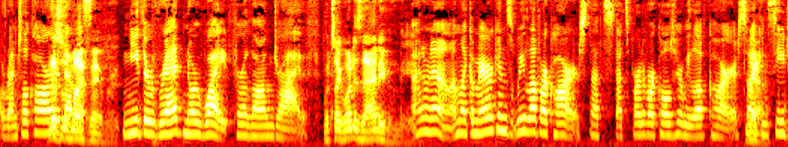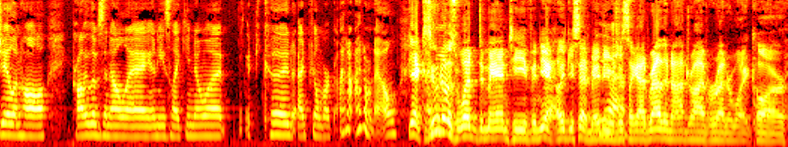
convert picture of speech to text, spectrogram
a rental car. This was my favorite. Neither red nor white for a long drive. which like, what does that even mean? I don't know. I'm like Americans. We love our cars. That's that's part of our culture. We love cars. So I can see Gyllenhaal probably lives in L.A. and he's like, you know what? If you could, I'd feel more. I don't. I don't know. Yeah, because who knows what demand he even? Yeah, like you said, maybe he was just like, I'd rather not drive a red or white car.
